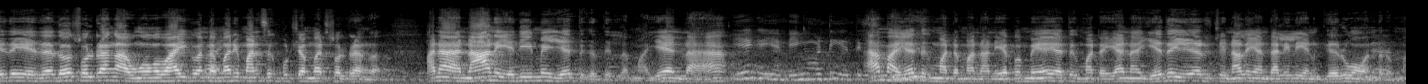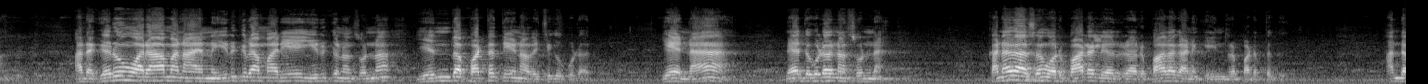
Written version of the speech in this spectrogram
எது எதேதோ சொல்கிறாங்க அவங்கவுங்க வாய்க்கு வந்த மாதிரி மனசுக்கு பிடிச்ச மாதிரி சொல்கிறாங்க ஆனால் நான் எதையுமே ஏற்றுக்கிறது இல்லைம்மா. ஏன்னா ஆமாம் ஏற்றுக்க மாட்டேம்மா. நான் எப்பவுமே ஏற்றுக்க மாட்டேன். ஏன்னா எதை ஏறிச்சுனாலும் என் தலையில் எனக்கு கெருவம் வந்துடும்மா அந்த கெருவம் வராமல் நான் என்ன இருக்கிற மாதிரியே இருக்கணும்னு சொன்னால் எந்த பட்டத்தையும் நான் வச்சுக்க கூடாது. ஏன்னா நேற்று கூட நான் சொன்னேன். கண்ணதாசன் ஒரு பாடல் எழுதுறாரு பாலகாணிக்கைன்ற படத்துக்கு. அந்த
